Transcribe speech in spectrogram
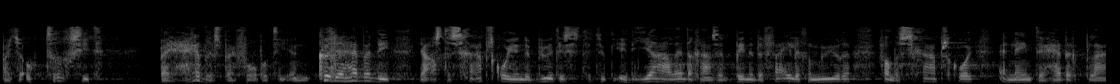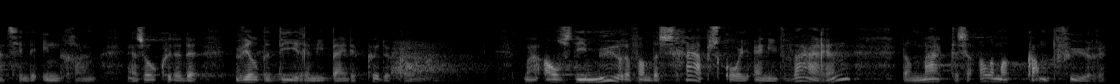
wat je ook terugziet bij herders bijvoorbeeld, die een kudde hebben, die, ja, als de schaapskooi in de buurt is, is het natuurlijk ideaal, hè? Dan gaan ze binnen de veilige muren van de schaapskooi en neemt de herder plaats in de ingang. En zo kunnen de wilde dieren niet bij de kudde komen. Maar als die muren van de schaapskooi er niet waren, dan maakten ze allemaal kampvuren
